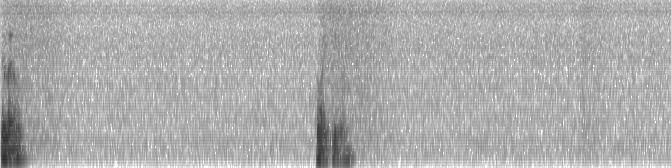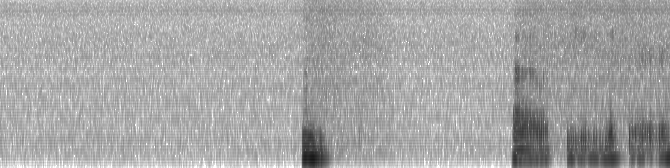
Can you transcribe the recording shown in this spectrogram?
hello. I do. uh, let's see, mixer.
